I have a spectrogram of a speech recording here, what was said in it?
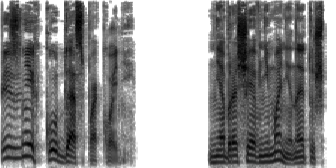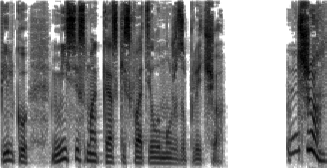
Без них куда спокойней». Не обращая внимания на эту шпильку, миссис Маккаски схватила муж за плечо. «Джон»,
